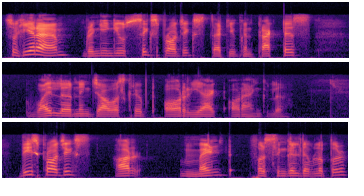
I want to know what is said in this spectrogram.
So here I am bringing you six projects that you can practice while learning JavaScript or React or Angular. These projects are meant for single developer,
